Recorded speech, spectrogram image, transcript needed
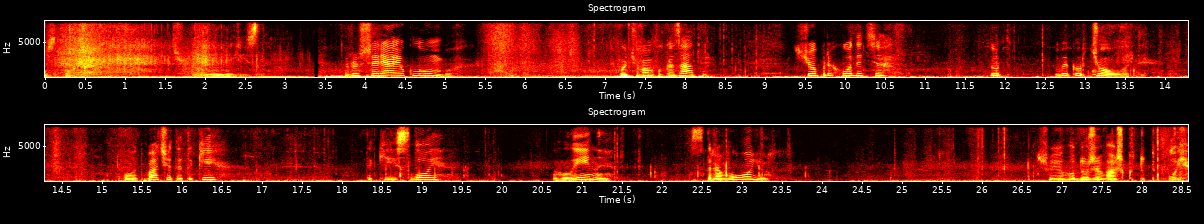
Ось так. Щоб вони не лізли. Розширяю клумбу. Хочу вам показати, що приходиться тут викорчовувати. От, бачите, такий, такий слой глини з травою, що його дуже важко тут ой,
